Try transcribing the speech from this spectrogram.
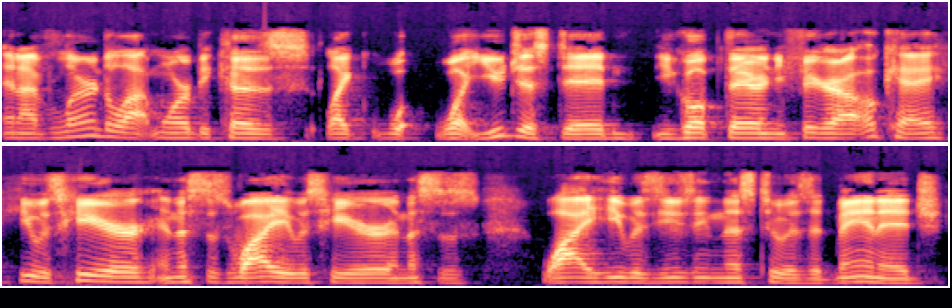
and I've learned a lot more because like w- what you just did, you go up there and you figure out, okay, he was here, and this is why he was here, and this is why he was using this to his advantage,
